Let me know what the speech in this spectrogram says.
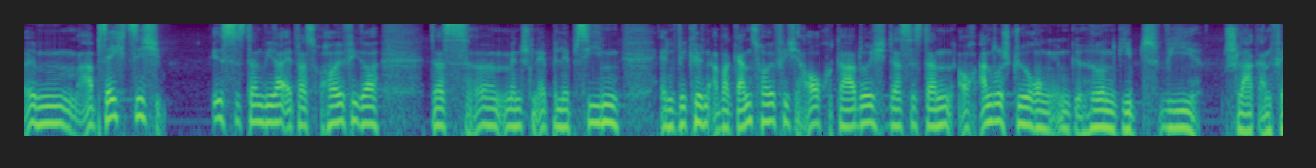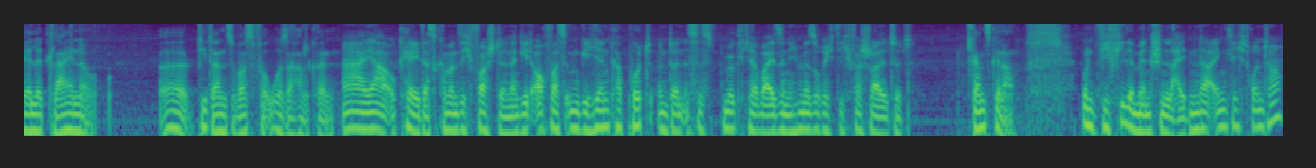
Ähm, ab 60 ist es dann wieder etwas häufiger, dass äh, Menschen Epilepsien entwickeln, aber ganz häufig auch dadurch, dass es dann auch andere Störungen im Gehirn gibt, wie Schlaganfälle, kleine, äh, die dann sowas verursachen können. Ah ja, okay, das kann man sich vorstellen. Dann geht auch was im Gehirn kaputt und dann ist es möglicherweise nicht mehr so richtig verschaltet. Ganz genau. Und wie viele Menschen leiden da eigentlich drunter?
